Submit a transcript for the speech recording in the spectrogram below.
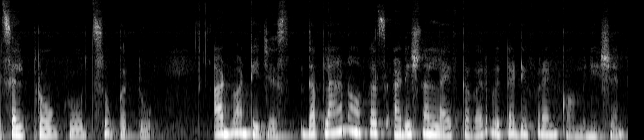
SL Pro Growth Super 2. Advantages The plan offers additional life cover with a different combination.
